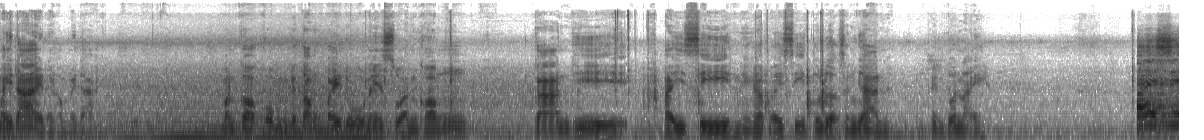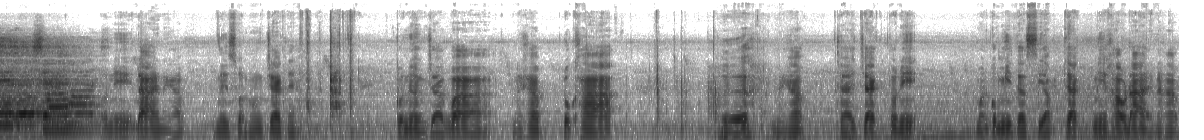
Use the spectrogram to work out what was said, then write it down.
ไม่ได้นะครับไม่ได้ มันก็คงจะต้องไปดูในส่วนของ การที่ IC นี่ครับ IC ตัวเลือกสัญญาณเป็นตัวไหน ตัวนี้ได้นะครับในส่วนของแจ็คเนี่ยก็เนื่องจากว่านะครับลูกค้าเผลอนะครับใช้แจ็คตัวนี้มันก็มีแต่เสียบแจ็คนี่เข้าได้นะครับ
